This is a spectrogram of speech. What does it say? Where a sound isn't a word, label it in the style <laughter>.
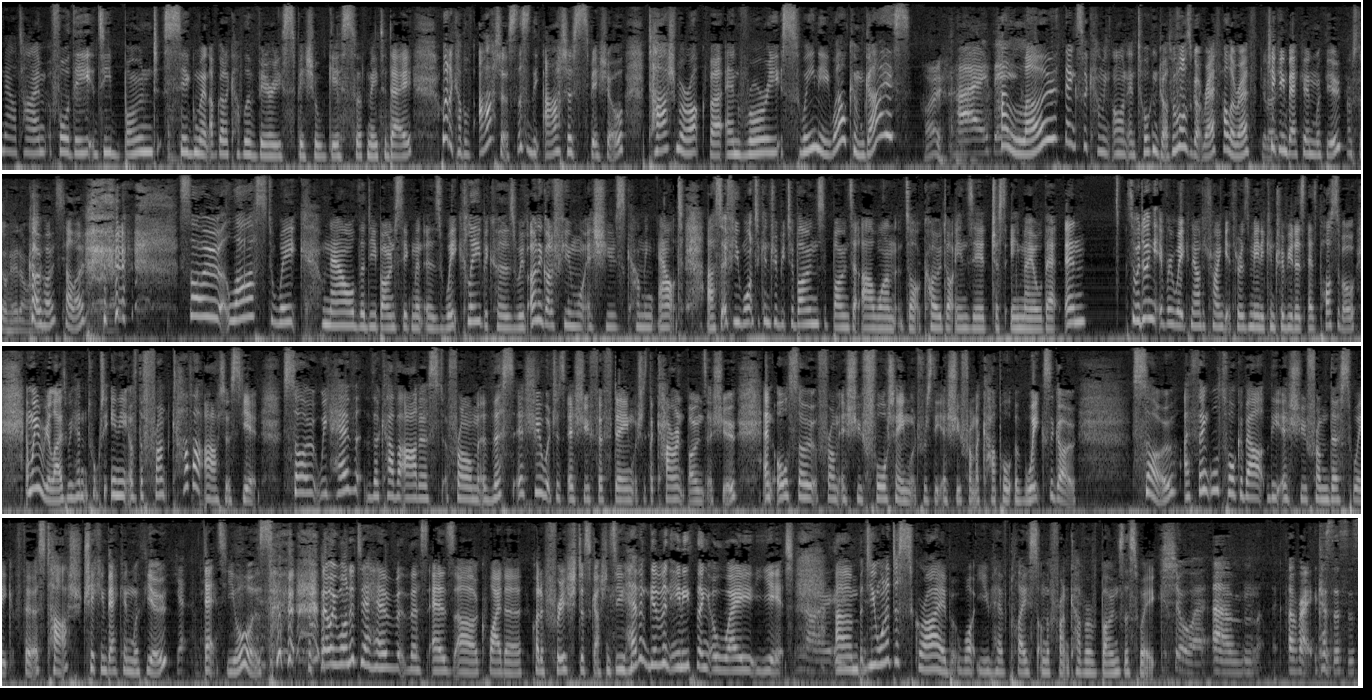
now time for the deboned segment. I've got a couple of very special guests with me today. We've got a couple of artists. This is the artist special. Tash Marokva and Rory Sweeney. Welcome, guys. Hi. Hi. Thanks. Hello. Thanks for coming on and talking to us. We've also got Raf. Hello, Raf. G'day. Checking back in with you. I'm still here, don't. Co-host. Hello. <laughs> So last week, now the deboned segment is weekly because we've only got a few more issues coming out. Uh, so if you want to contribute to Bones, bones at r1.co.nz, just email that in. So we're doing it every week now to try and get through as many contributors as possible. And we realised we hadn't talked to any of the front cover artists yet. So we have the cover artist from this issue, which is issue 15, which is the current Bones issue, and also from issue 14, which was the issue from a couple of weeks ago. So I think we'll talk about the issue from this week first. Tash, checking back in with you. Yep. That's yours. <laughs> now we wanted to have this as uh, quite a quite a fresh discussion. So you haven't given anything away yet. No. Um, but do you want to describe what you have placed on the front cover of Bones this week? Sure. Um, all right, because this is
